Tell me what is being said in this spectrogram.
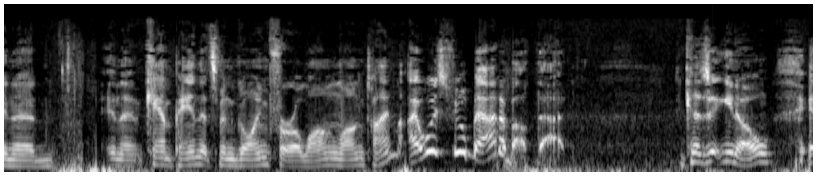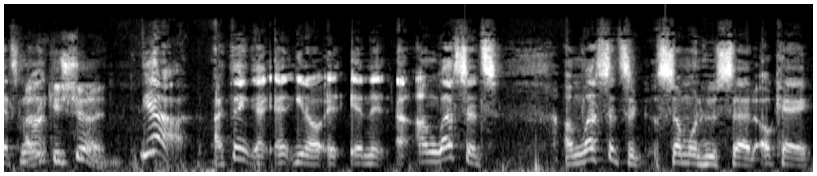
in a in a campaign that's been going for a long, long time, I always feel bad about that because you know it's i not think you should yeah, I think uh, you know, and it, uh, unless it's unless it's a, someone who said, "Okay,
